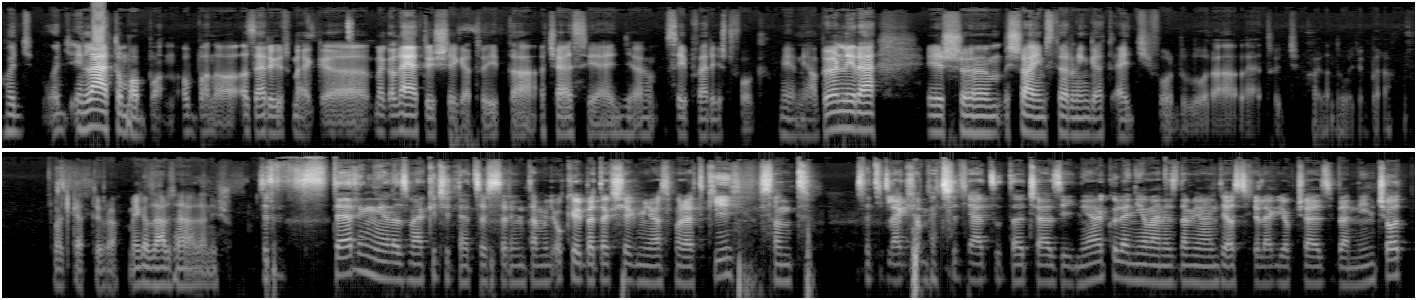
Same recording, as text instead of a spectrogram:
hogy, hogy én látom abban, abban az erőt, meg, meg a lehetőséget, hogy itt a, a Chelsea egy szép verést fog mérni a Burnley-re, és, és Raheem Sterlinget egy fordulóra lehet, hogy hajlandó vagyok berakni. Vagy kettőre, még az Arsenal ellen is. Sterlingnél ez már kicsit necces szerintem, hogy oké, okay, hogy betegség miatt maradt ki, viszont az egyik legjobb meccset játszotta a Chelsea így nélküle, nyilván ez nem jelenti azt, hogy a legjobb Chelsea-ben nincs ott,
